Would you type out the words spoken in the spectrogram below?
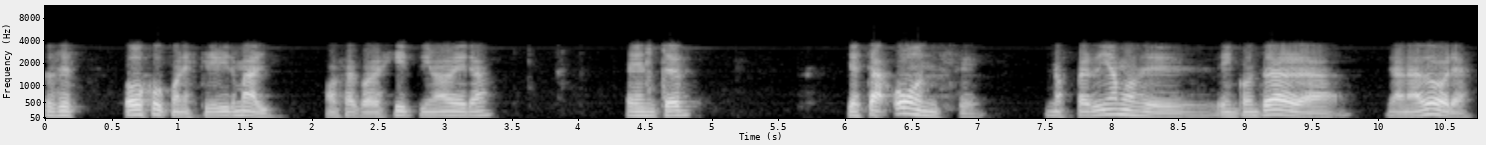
Entonces, ojo con escribir mal. Vamos a corregir primavera. Enter. Ya está 11. Nos perdíamos de encontrar a la ganadora.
